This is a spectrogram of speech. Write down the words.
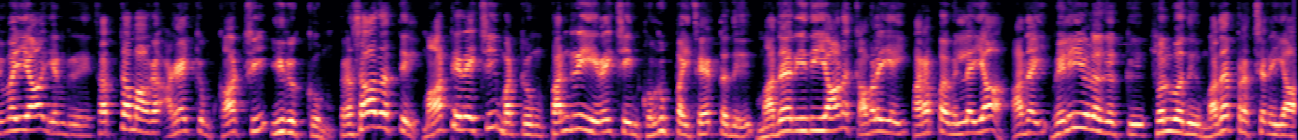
சிவையா என்று சத்தமாக அழைக்கும் காட்சி இருக்கும். பிரசாதத்தில் மாட்டிறைச்சி மற்றும் பன்றி இறைச்சியின் கொழுப்பை சேர்த்தது மத ரீதியான கவலையை பரப்பவில்லையா? அதை வெளியுலகுக்கு சொல்வது மத பிரச்சனையா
